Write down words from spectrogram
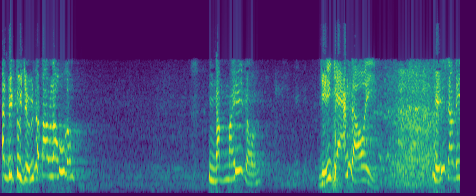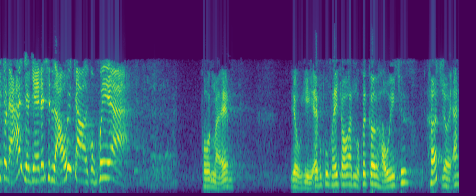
Anh biết tôi giữ nó bao lâu không? Năm mấy rồi. Dĩ dãn rồi. Nghĩ sao đi cho đã giờ về đây xin lỗi trời còn khuya. À thôi mà em dầu gì em cũng phải cho anh một cái cơ hội chứ. Hết rồi anh.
